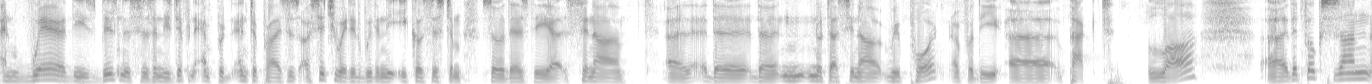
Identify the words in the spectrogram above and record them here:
and where these businesses and these different enterprises are situated within the ecosystem. So there's the uh, Senard, uh, the the Notat report for the uh, Pact law uh, that focuses on.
